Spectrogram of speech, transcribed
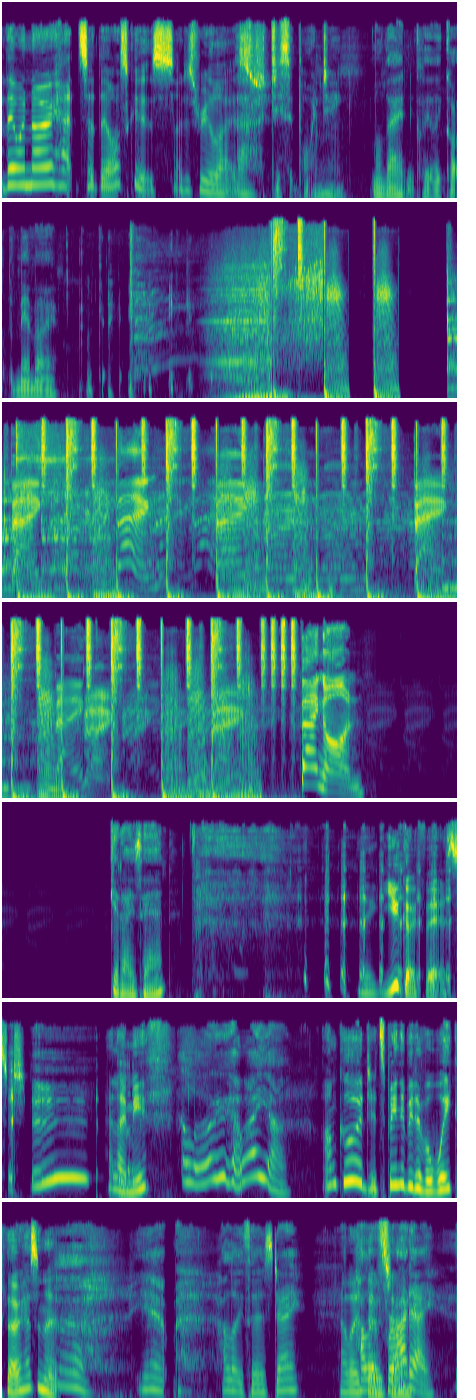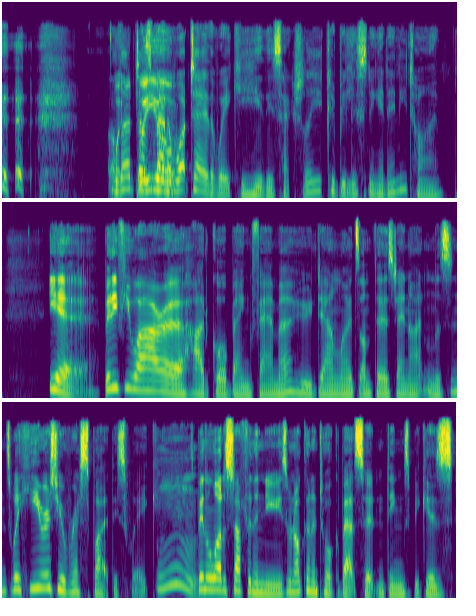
There were no hats at the Oscars. I just realised. Ah, disappointing. Well, they hadn't clearly got the memo. okay. Bang. Bang. Bang. Bang. Bang. Bang Bang on. G'day, Zan. No, you go first. Hello, Myf. Hello, how are you? I'm good. It's been a bit of a week, though, hasn't it? Yeah. Hello, Thursday. Hello, Hello, Thursday. Friday. Although Wh- it doesn't matter what day of the week you hear this, actually. You could be listening at any time. Yeah, but if you are a hardcore Bang fammer who downloads on Thursday night and listens, we're here as your respite this week. Mm. It's been a lot of stuff in the news. We're not going to talk about certain things because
